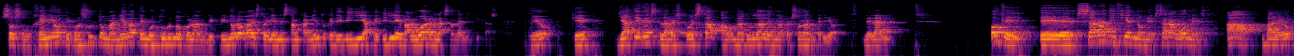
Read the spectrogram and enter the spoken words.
Sos un genio, te consulto mañana, tengo turno con la endocrinóloga, estoy en estancamiento que debería pedirle evaluar en las analíticas. Creo que ya tienes la respuesta a una duda de una persona anterior, de Lali. Ok, eh, Sara diciéndome, Sara Gómez, ah, vale, ok,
